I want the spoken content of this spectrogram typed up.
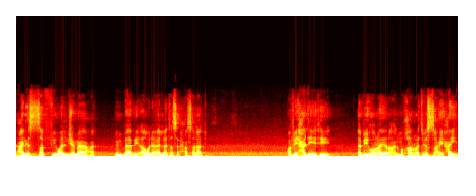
عن الصف والجماعة من باب أولى ألا تصح صلاته. وفي حديث أبي هريرة المخرج في الصحيحين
